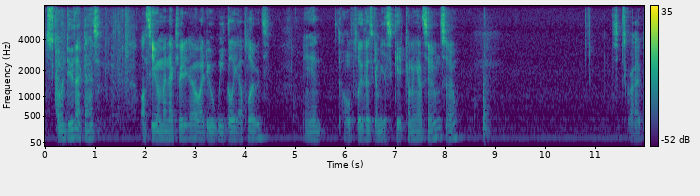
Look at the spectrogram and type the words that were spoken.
just go and do that, guys. I'll see you in my next video. I do weekly uploads. And hopefully there's going to be a skit coming out soon, so subscribe.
